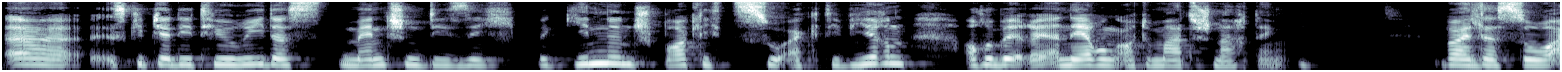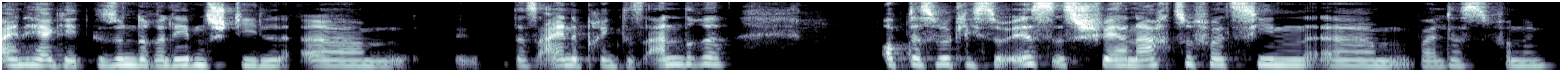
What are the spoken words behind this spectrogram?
Äh, es gibt ja die Theorie, dass Menschen, die sich beginnen, sportlich zu aktivieren, auch über ihre Ernährung automatisch nachdenken, weil das so einhergeht. Gesünderer Lebensstil, ähm, das eine bringt das andere. Ob das wirklich so ist, ist schwer nachzuvollziehen, ähm, weil das von den,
